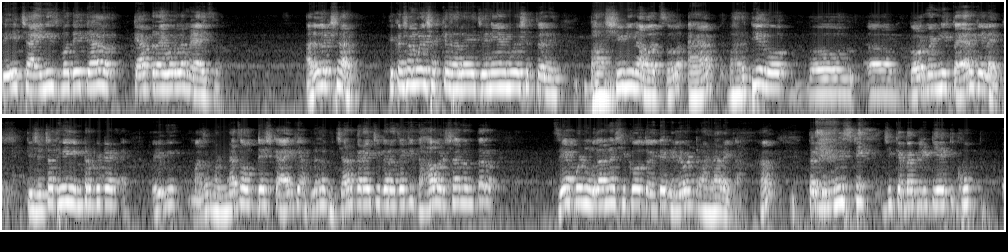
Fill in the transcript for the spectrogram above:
ते चायनीजमध्ये त्या कॅब ड्रायव्हरला मिळायचं. आलं लक्षात? हे कशामुळे शक्य झालंय? जेनेआयमुळे शक्य झालंय? भाषिणी नावाचं ॲप भारतीय गव्हर्नमेंटनी तयार केलंय की ज्याच्यात हे इंटरप्रिटेड म्हणजे मी माझं म्हणण्याचा उद्देश काय की आपल्याला विचार करायची गरज आहे की दहा वर्षानंतर जे आपण मुलांना शिकवतोय ते रिलेव्हंट राहणार आहे का? हां? तर लिंग्विस्टिक जी कॅपॅबिलिटी आहे ती खूप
